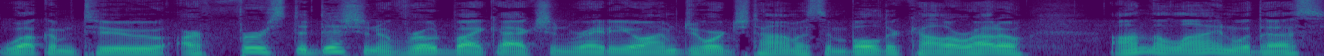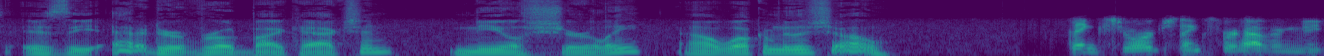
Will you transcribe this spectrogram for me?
Welcome to our first edition of Road Bike Action Radio. I'm George Thomas in Boulder, Colorado. On the line with us is the editor of Road Bike Action, Neil Shirley. Uh, welcome to the show. Thanks, George. Thanks for having me.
